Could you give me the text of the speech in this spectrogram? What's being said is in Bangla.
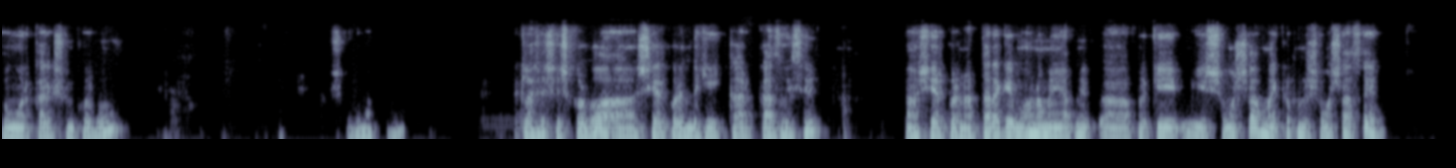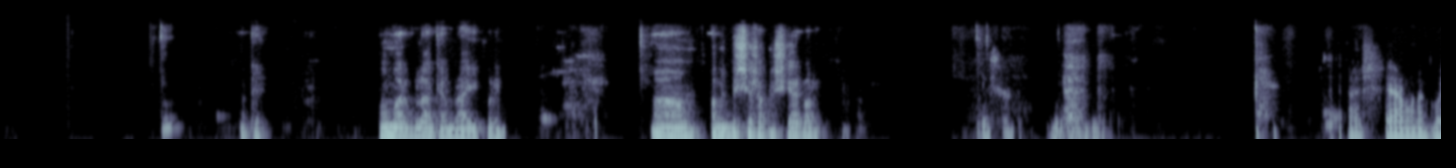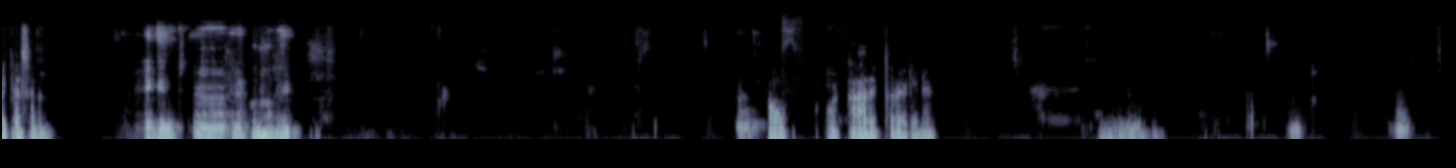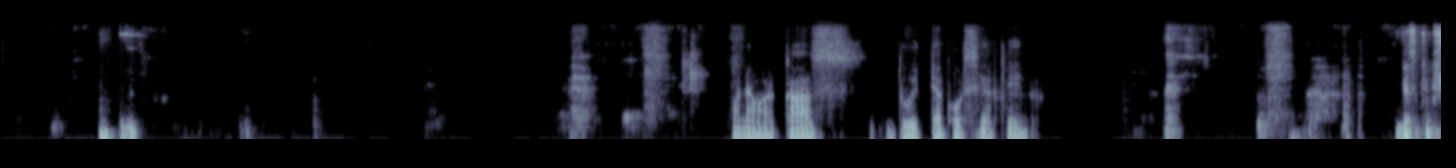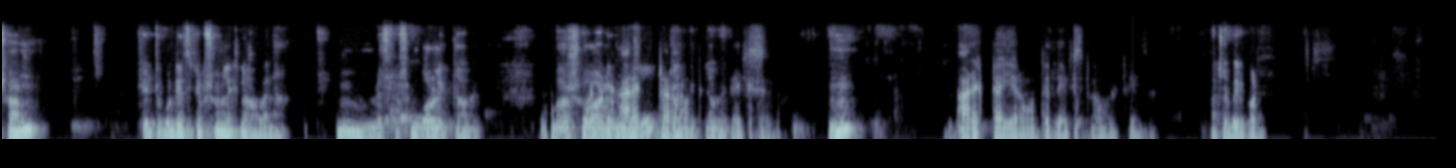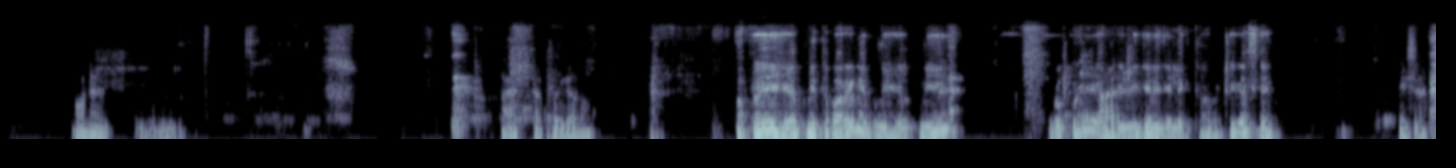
হোমওয়ার্ক কারেকশন করব। শুধুমাত্র ক্লাসে শেষ করব শেয়ার করেন দেখি কার কাজ হয়েছে। শেয়ার করেন। আর তার আগে মোহনামাই আপনি আপনার কি ই সমস্যা? মাইক্রোফোনের সমস্যা আছে? ওকে হোমওয়ার্কগুলো আগে আমরা ই করি। আমি বিশ্বাস, আপনি শেয়ার করেন। শেয়ার মনে হইতেছে না। এখন হবে। ও আমার কাজ তো রেডি নেই। মানে আমার কাজ দুইটা করছি আর কি। ডেসক্রিপশন এটুকু ডেসক্রিপশন লিখলে হবে না। হুম ডেসক্রিপশন বড় লিখতে হবে। বারোশো ওয়ার্ডের মানে আরেকটার মধ্যে হুম? আরেকটা ইয়ের মধ্যে লিখছিলাম আর কি আচ্ছা বের করে অনেক। আরেকটা কই গেল? আপনি হেল্প নিতে পারেন এবং হেল্প নিয়ে পুরোপুরি নিজে নিজে লিখতে হবে ঠিক আছে? স্যার।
